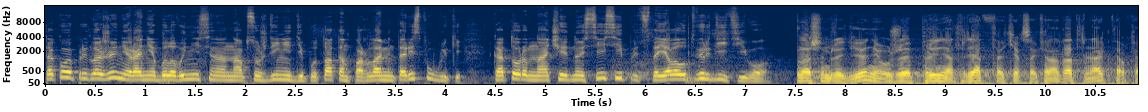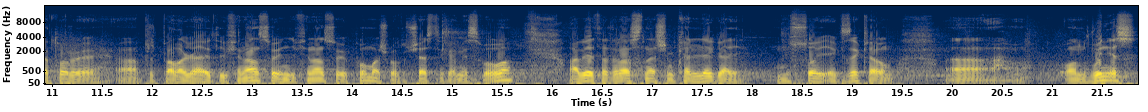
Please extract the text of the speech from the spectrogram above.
Такое предложение ранее было вынесено на обсуждение депутатам парламента республики, которым на очередной сессии предстояло утвердить его. В нашем регионе уже принят ряд таких законодательных актов, которые а, предполагают и финансовую, и нефинансовую помощь вот, участникам СВО. А в этот раз с нашим коллегой Мусой Экзековым а, он вынес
